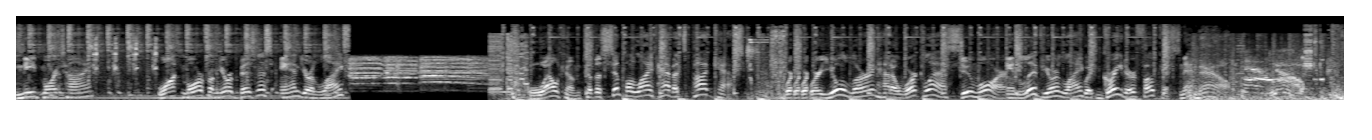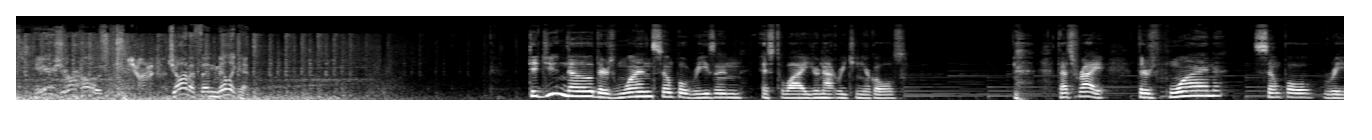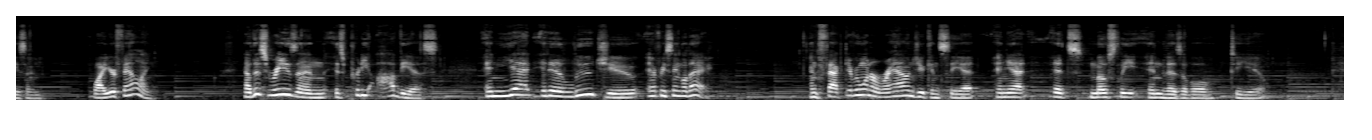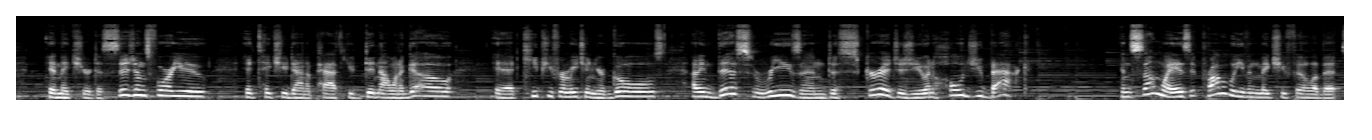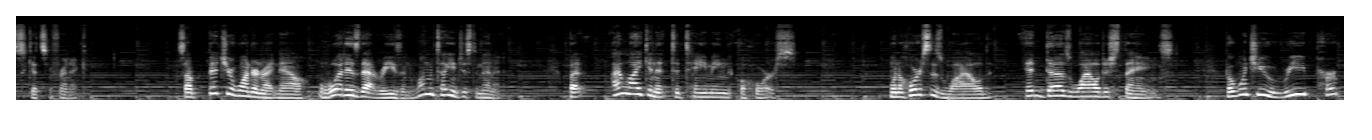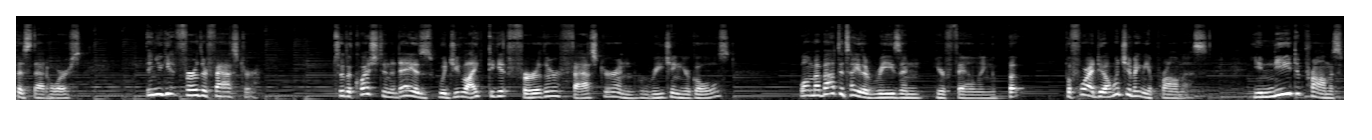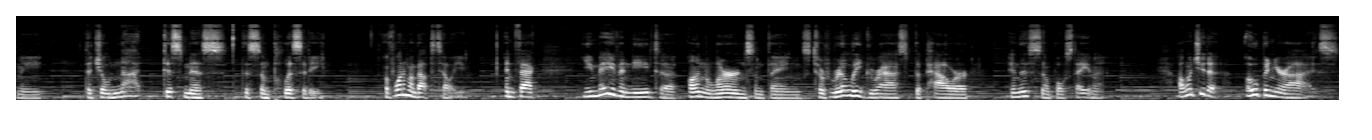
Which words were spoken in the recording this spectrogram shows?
Need more time? Want more from your business and your life? Welcome to the Simple Life Habits Podcast, where, where, you'll learn how to work less, do more, and live your life with greater focus. Now, now, now. here's your host, Jonathan, Jonathan Milligan. Did you know there's one simple reason as to why you're not reaching your goals? That's right. There's one simple reason why you're failing. Now, this reason is pretty obvious, and yet it eludes you every single day. In fact, everyone around you can see it, and yet it's mostly invisible to you. It makes your decisions for you, it takes you down a path you did not want to go, it keeps you from reaching your goals. I mean, this reason discourages you and holds you back. In some ways, it probably even makes you feel a bit schizophrenic. So I bet you're wondering right now, what is that reason? Well, I'm going to tell you in just a minute. But I liken it to taming a horse. When a horse is wild, it does wildish things. But once you repurpose that horse, then you get further faster. So the question today is would you like to get further faster in reaching your goals? Well, I'm about to tell you the reason you're failing, but before I do, I want you to make me a promise. You need to promise me that you'll not dismiss the simplicity of what I'm about to tell you. In fact, you may even need to unlearn some things to really grasp the power in this simple statement. I want you to open your eyes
